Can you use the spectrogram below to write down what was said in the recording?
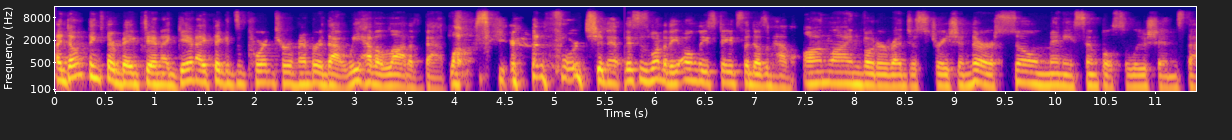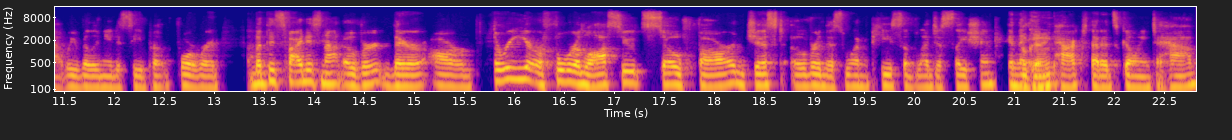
I don't think they're baked in. Again, I think it's important to remember that we have a lot of bad laws here. Unfortunately, this is one of the only states that doesn't have online voter registration. There are so many simple solutions that we really need to see put forward but this fight is not over. There are three or four lawsuits so far just over this one piece of legislation and the okay. impact that it's going to have.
